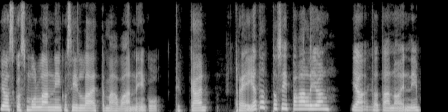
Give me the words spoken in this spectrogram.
joskus mulla on niin kuin sillä, että mä vaan niin kuin tykkään reijata tosi paljon ja mm. tota noin, niin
